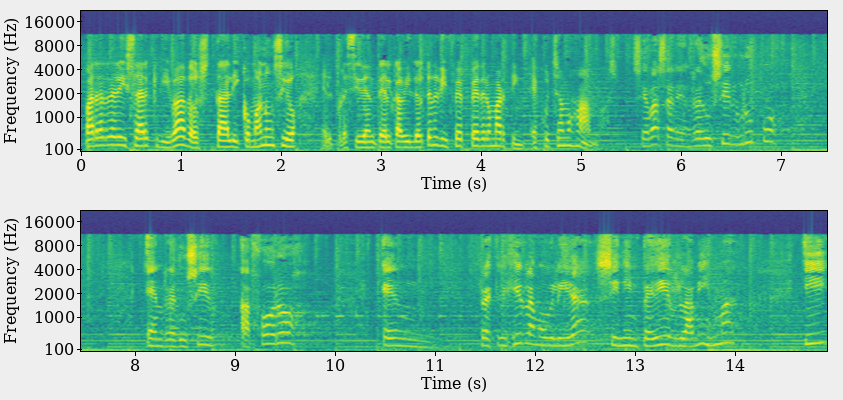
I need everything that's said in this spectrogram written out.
para realizar cribados, tal y como anunció el presidente del Cabildo de Tenerife, Pedro Martín. Escuchamos a ambos. Se basan en reducir grupos en reducir aforos, en restringir la movilidad sin impedir la misma y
